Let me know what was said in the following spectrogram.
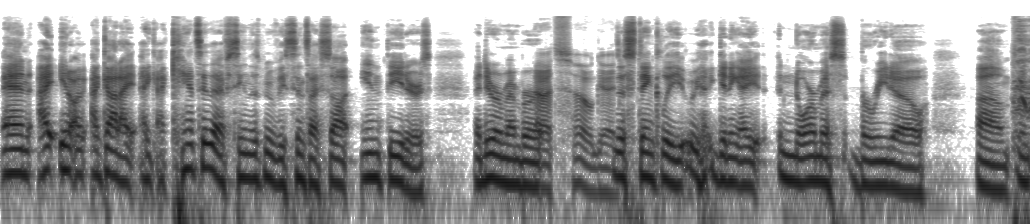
and I, you know, I, I God, I, I I can't say that I've seen this movie since I saw it in theaters. I do remember That's so good. distinctly getting a enormous burrito, um, and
